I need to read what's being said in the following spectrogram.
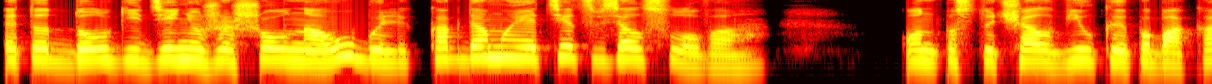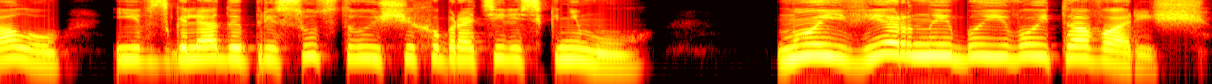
Этот долгий день уже шел на убыль, когда мой отец взял слово. Он постучал вилкой по бокалу, и взгляды присутствующих обратились к нему. «Мой верный боевой товарищ»,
